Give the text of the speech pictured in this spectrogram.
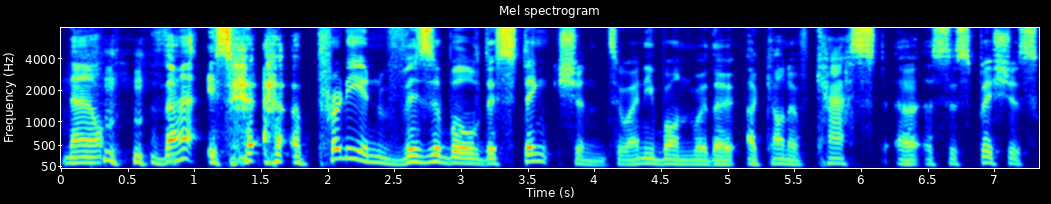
Now, that is a, a, pretty invisible distinction to anyone with a, a kind of cast, a, a, suspicious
